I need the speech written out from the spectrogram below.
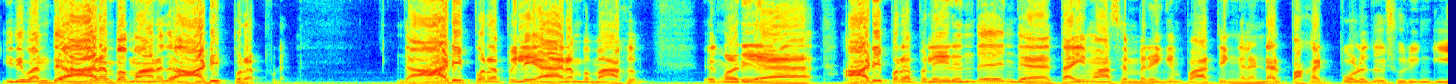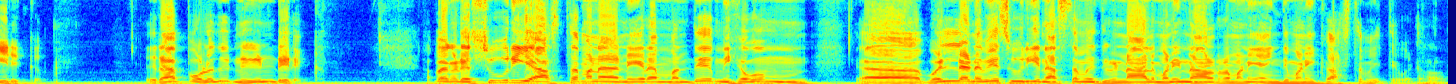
இது வந்து ஆரம்பமானது ஆடிப்பிறப்புடன். இந்த ஆடிப்பிறப்பிலே ஆரம்பமாகும். எங்களுடைய ஆடிப்பிறப்பில் இருந்து இந்த தை மாதம் வரைக்கும் பார்த்தீங்கள் என்றால் பகற்பொழுது சுருங்கி இருக்கும். இறப்பொழுது நீண்டு இருக்கும் அப்போ எங்களுடைய சூரிய அஸ்தமன நேரம் வந்து மிகவும் வெள்ளனவே சூரியன் அஸ்தமித்து நாலு மணி நாலரை மணி ஐந்து மணிக்கு அஸ்தமித்து விடும்.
